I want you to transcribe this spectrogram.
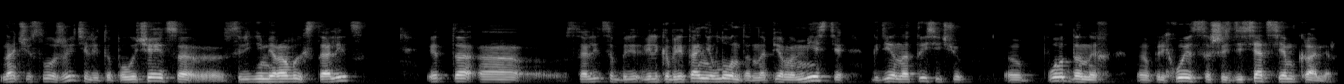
на число жителей, то получается э, среди мировых столиц это э, столица Великобритании Лондон на первом месте, где на тысячу подданных приходится 67 камер.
